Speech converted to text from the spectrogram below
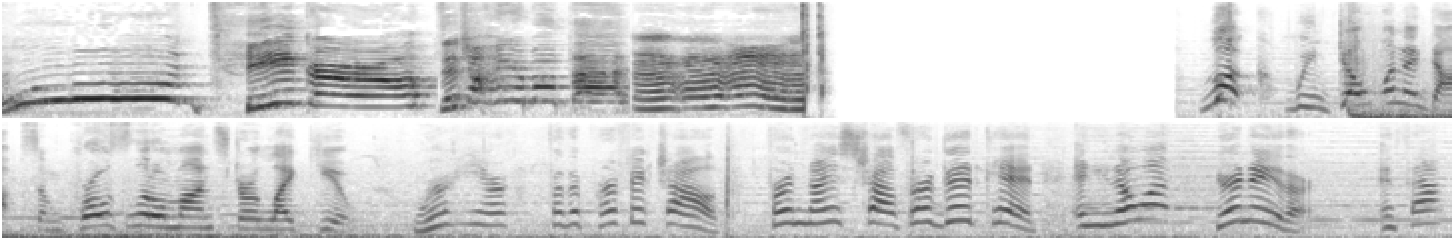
Ooh, T-girl. Did y'all hear about that? Mm-mm-mm. Look, we don't want to adopt some gross little monster like you. We're here for the perfect child, for a nice child, for a good kid. And you know what? You're neither. In fact,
